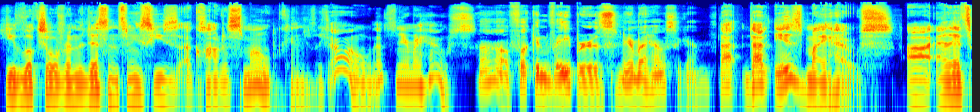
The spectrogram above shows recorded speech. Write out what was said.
he looks over in the distance and he sees a cloud of smoke. And he's like, oh, that's near my house. Oh, fucking vapors near my house again. That that is my house, uh, and it's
